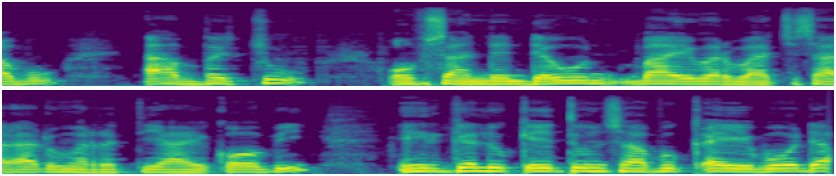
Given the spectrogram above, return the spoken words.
qabu dhaabbachuu. obsaan danda'uun baay'ee barbaachisaadha. Dhuma irratti yaa'eqoobii erga luqqeettuun isaa buqqa'ee booda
